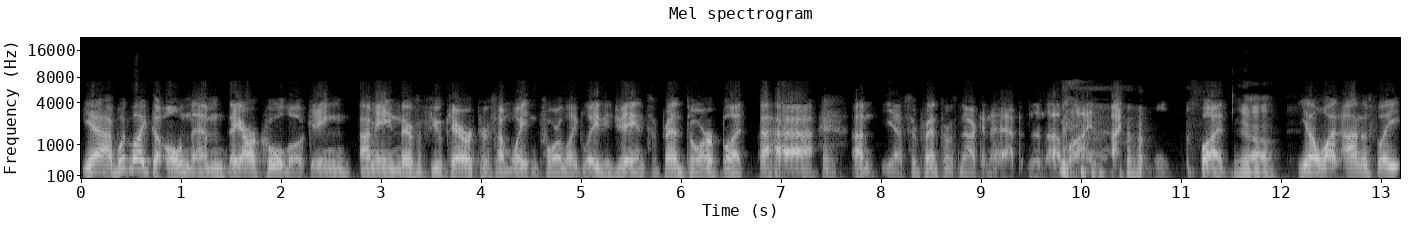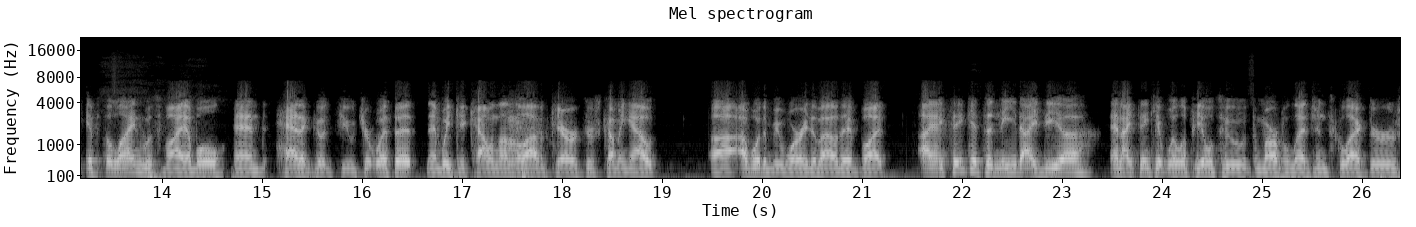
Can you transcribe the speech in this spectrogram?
yeah, I would like to own them. They are cool looking. I mean, there's a few characters I'm waiting for, like Lady Jaye and Serpentor, but um, yeah, Serpentor's not going to happen in that line. but Yeah. you know what? Honestly, if the line was viable and had a good future with it, then we could count on a lot of characters coming out. Uh, I wouldn't be worried about it, but I think it's a neat idea, and I think it will appeal to the Marvel Legends collectors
